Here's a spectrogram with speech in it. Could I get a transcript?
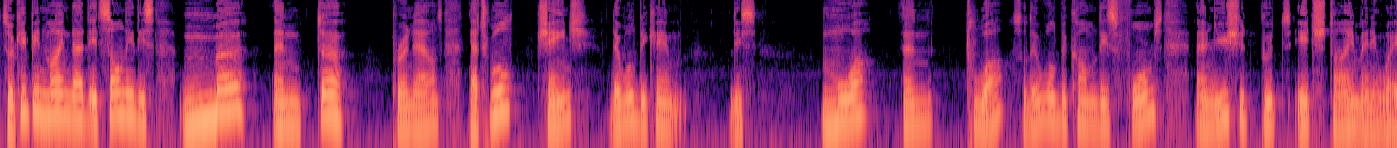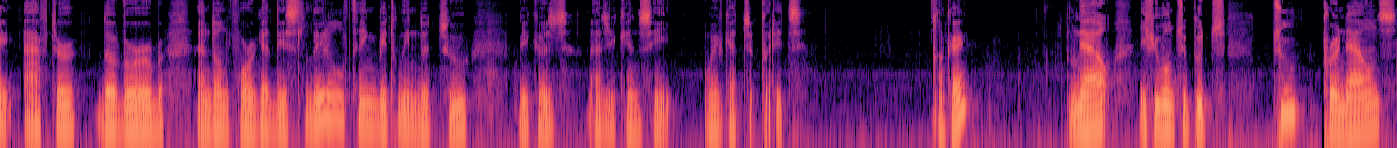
so keep in mind that it's only this me and te pronouns that will change. They will become this moi and toi, so they will become these forms, and you should put each time anyway after the verb, and don't forget this little thing between the two, because as you can see, we've got to put it. Okay? Now, if you want to put two pronouns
